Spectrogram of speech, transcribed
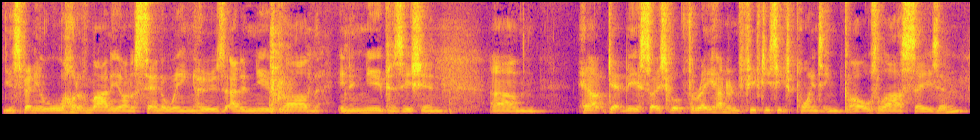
you're spending a lot of money on a centre wing who's at a new club in a new position. Um, how get this? So he scored 356 points in goals last season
